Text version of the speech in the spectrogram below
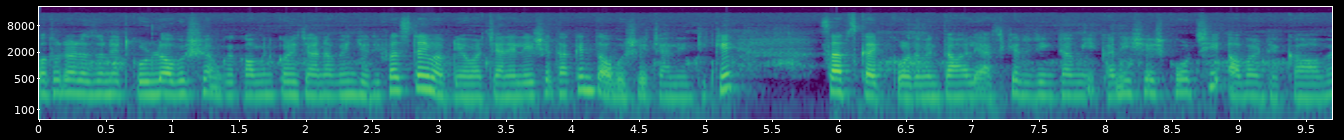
কতটা রেজোনেট করল, অবশ্যই আমাকে কমেন্ট করে জানাবেন। যদি ফার্স্ট টাইম আপনি আমার চ্যানেলে এসে থাকেন, তো অবশ্যই চ্যানেলটিকে সাবস্ক্রাইব করে দেবেন। তাহলে আজকের রিডিংটা আমি এখানেই শেষ করছি। আবার দেখা হবে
